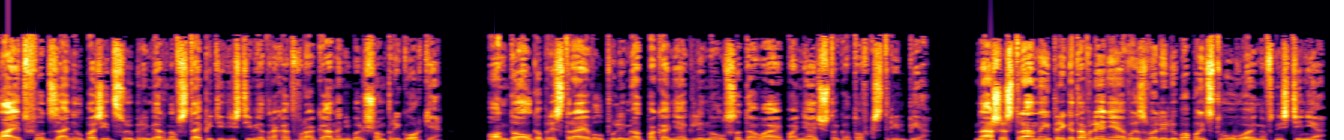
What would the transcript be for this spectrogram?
Лайтфуд занял позицию примерно в 150 метрах от врага на небольшом пригорке. Он долго пристраивал пулемет, пока не оглянулся, давая понять, что готов к стрельбе. Наши странные приготовления вызвали любопытство у воинов на стене.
